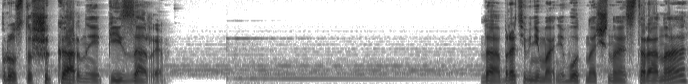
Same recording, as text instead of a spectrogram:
Просто шикарные пейзажи. Да, обрати внимание, вот ночная сторона.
